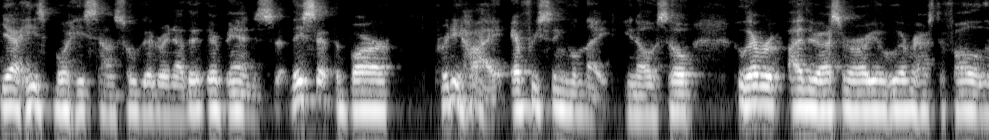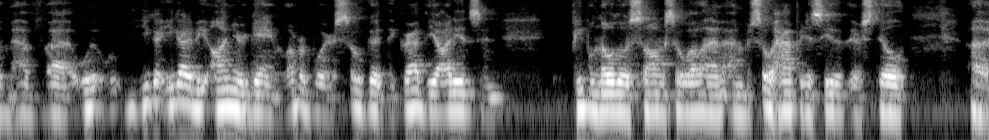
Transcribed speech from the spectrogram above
yeah, he's boy, he sounds so good right now. Their, their band is they set the bar pretty high every single night, you know. So whoever either us or REO, whoever has to follow them, have uh, you got you got to be on your game. Loverboy are so good; they grab the audience, and people know those songs so well. And I'm, I'm so happy to see that they're still, uh,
